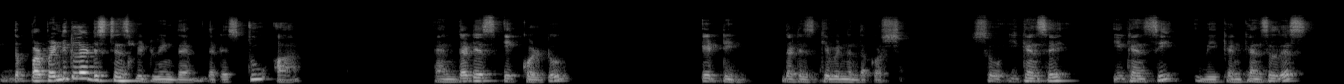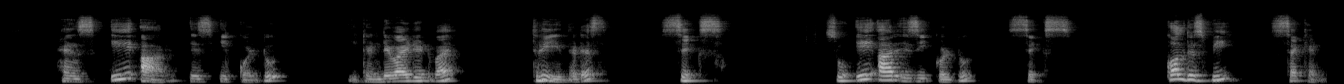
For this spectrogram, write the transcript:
the perpendicular distance between them that is 2r and that is equal to 18 that is given in the question. So you can say, you can see, we can cancel this. Hence AR is equal to, you can divide it by 3 that is 6. So AR is equal to 6. Call this B second.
